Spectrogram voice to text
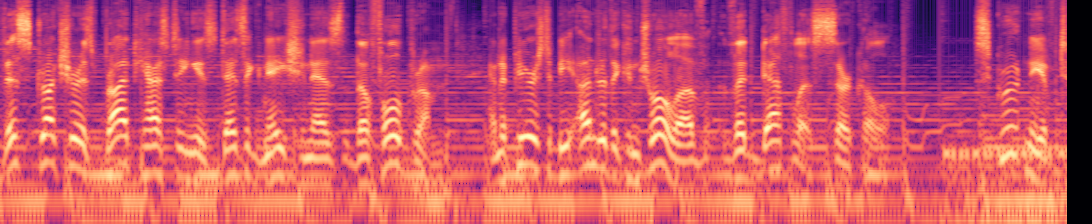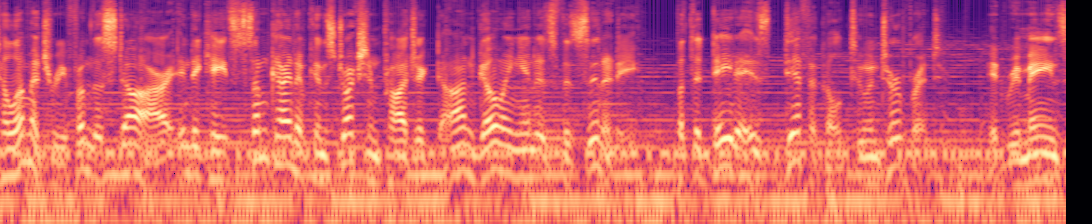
This structure is broadcasting its designation as the Fulcrum and appears to be under the control of the Deathless Circle. Scrutiny of telemetry from the star indicates some kind of construction project ongoing in its vicinity, but the data is difficult to interpret. It remains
